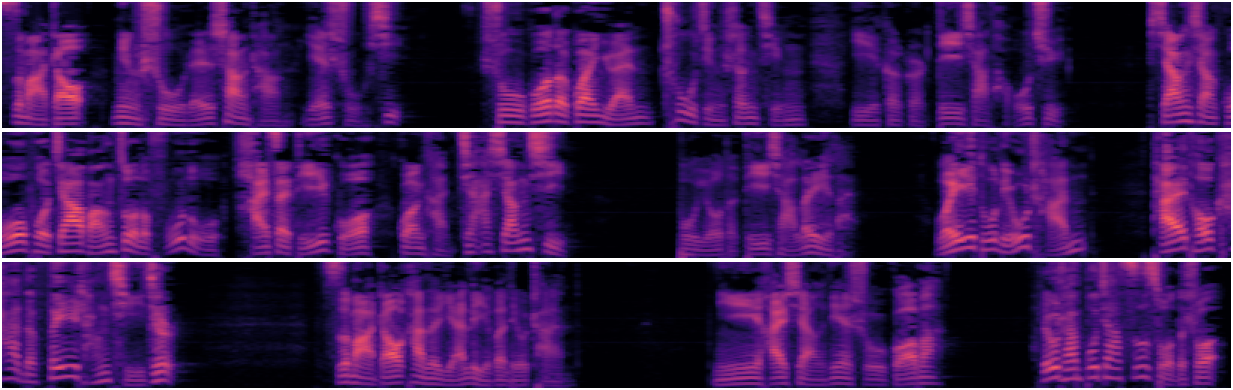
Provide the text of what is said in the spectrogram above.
司马昭命蜀人上场演蜀戏，蜀国的官员触景生情，一个个低下头去。想想国破家亡，做了俘虏，还在敌国观看家乡戏，不由得滴下泪来。唯独刘禅抬头看得非常起劲儿。司马昭看在眼里，问刘禅：“你还想念蜀国吗？”刘禅不加思索的说：“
